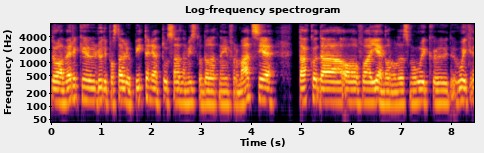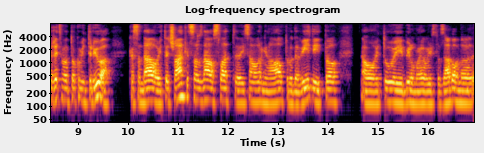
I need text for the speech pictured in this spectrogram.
do Amerike, ljudi postavljaju pitanja, tu saznam isto dodatne informacije. Tako da ovaj, je normalno da smo uvijek, uvijek, recimo tokom intervjua, kad sam dao i te članke, sam znao slat i samo original autoru da vidi i to. Ovaj, tu i bilo mu evo isto zabavno.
